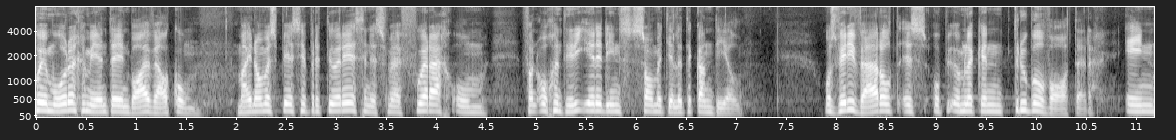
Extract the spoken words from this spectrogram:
Goeiemôre gemeente en baie welkom. My naam is PC Pretorius en dit is vir my voorreg om vanoggend hierdie erediens saam met julle te kan deel. Ons weet die wêreld is op die oomblik in troebelwater en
